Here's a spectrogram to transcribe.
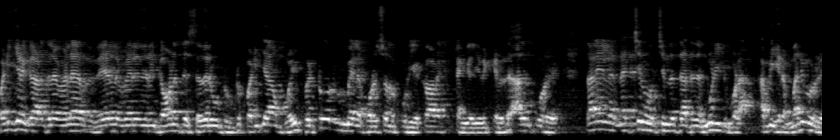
படிக்கிற காலத்தில் விளையாடுறது இல்லை வேறு எதுவும் கவனத்தை சிதற விட்டு விட்டு படிக்காமல் போய் பெற்றோர்கள் மேலே குறை சொல்லக்கூடிய காலகட்டங்கள் இருக்கிறது. அதுக்கு ஒரு தலையில் நச்சுன்னு ஒரு சின்ன தட்டத்தை மூடிட்டு போடா அப்படிங்கிற மாதிரி ஒரு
